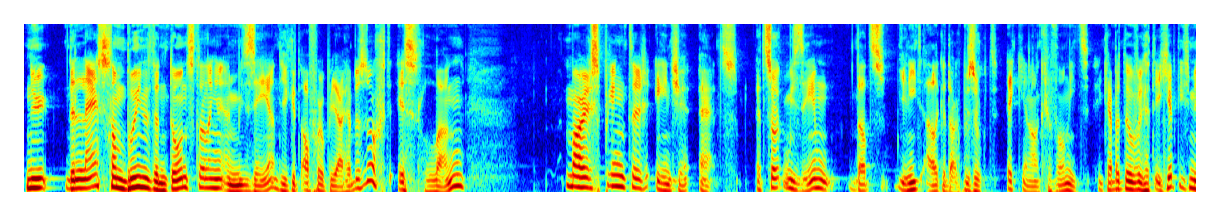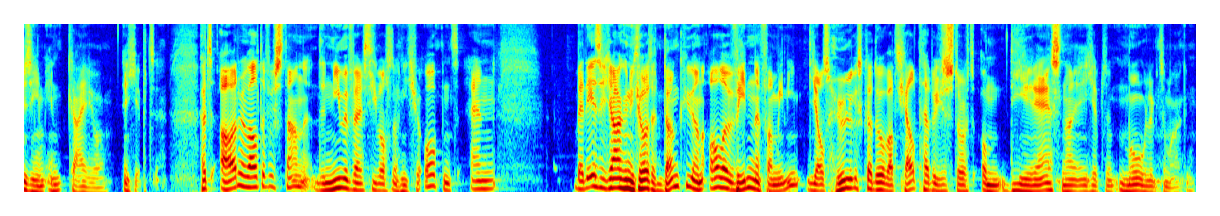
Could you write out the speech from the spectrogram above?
Nu, de lijst van boeiende tentoonstellingen en musea die ik het afgelopen jaar heb bezocht is lang, maar er springt er eentje uit. Het soort museum dat je niet elke dag bezoekt. Ik in elk geval niet. Ik heb het over het Egyptisch Museum in Cairo, Egypte. Het oude wel te verstaan, de nieuwe versie was nog niet geopend. En bij deze graag een grote dank u aan alle vrienden en familie die als huwelijkscadeau wat geld hebben gestort om die reis naar Egypte mogelijk te maken.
